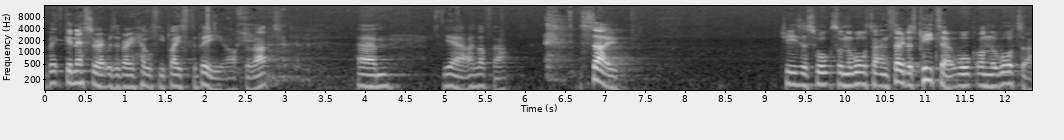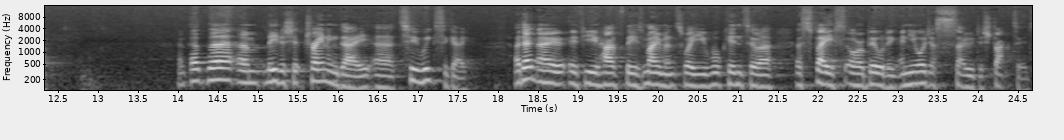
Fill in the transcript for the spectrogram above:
I bet Gennesaret was a very healthy place to be after that. Um, yeah, I love that. So, Jesus walks on the water, and so does Peter walk on the water. And at the um, leadership training day uh, two weeks ago, I don't know if you have these moments where you walk into a, a space or a building and you're just so distracted.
